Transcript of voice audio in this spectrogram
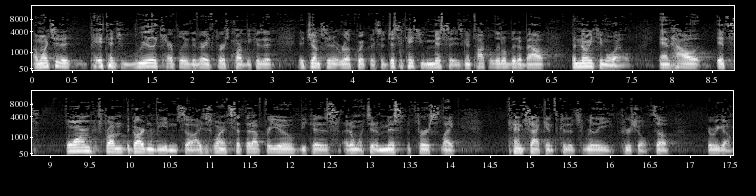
I want you to pay attention really carefully to the very first part because it, it jumps in it real quickly. So just in case you miss it, he's going to talk a little bit about anointing oil and how it's formed from the Garden of Eden. So I just want to set that up for you because I don't want you to miss the first like 10 seconds because it's really crucial. So here we go.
